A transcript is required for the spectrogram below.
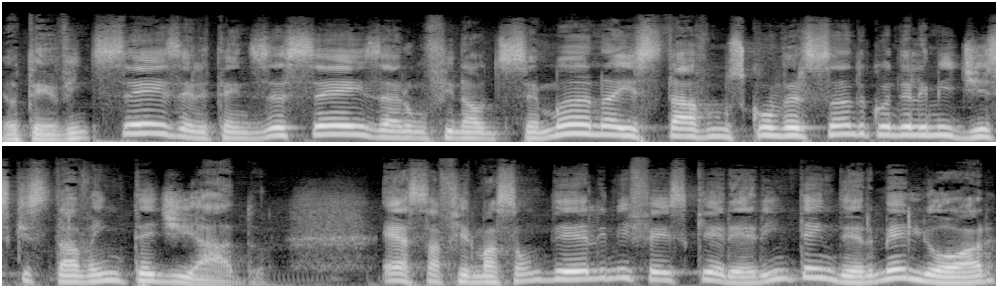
Eu tenho 26, ele tem 16, era um final de semana e estávamos conversando quando ele me disse que estava entediado. Essa afirmação dele me fez querer entender melhor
